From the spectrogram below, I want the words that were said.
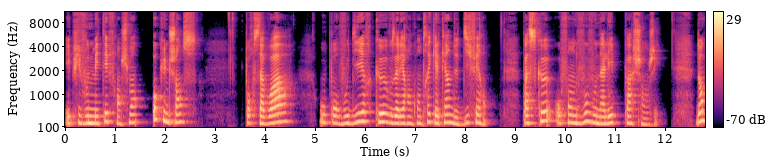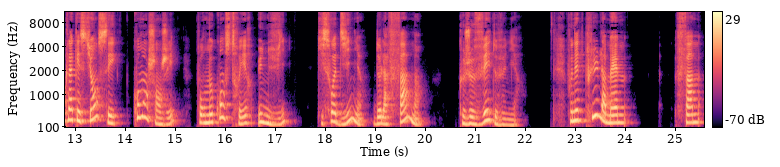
et puis vous ne mettez franchement aucune chance pour savoir ou pour vous dire que vous allez rencontrer quelqu'un de différent. Parce que, au fond de vous, vous n'allez pas changer. Donc la question, c'est comment changer pour me construire une vie qui soit digne de la femme que je vais devenir. Vous n'êtes plus la même femme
